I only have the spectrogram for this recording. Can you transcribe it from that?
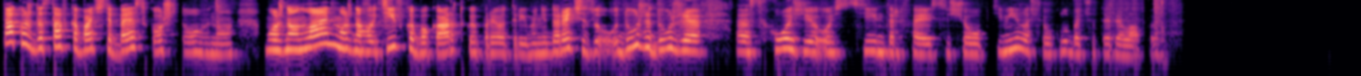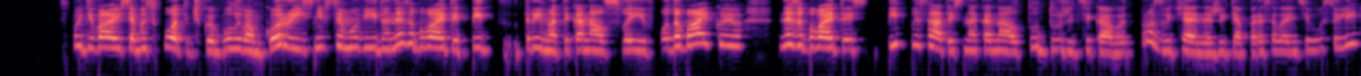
Також доставка, бачите, безкоштовно. Можна онлайн, можна готівкою або карткою при отриманні. До речі, дуже-дуже е, схожі ось ці інтерфейси, що у Optimila, що у клуба 4 лапи. Сподіваюся, ми з котичкою були вам корисні в цьому відео. Не забувайте підтримати канал своєю вподобайкою. Не забувайте підписатись на канал. Тут дуже цікаво про звичайне життя переселенців у селі,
